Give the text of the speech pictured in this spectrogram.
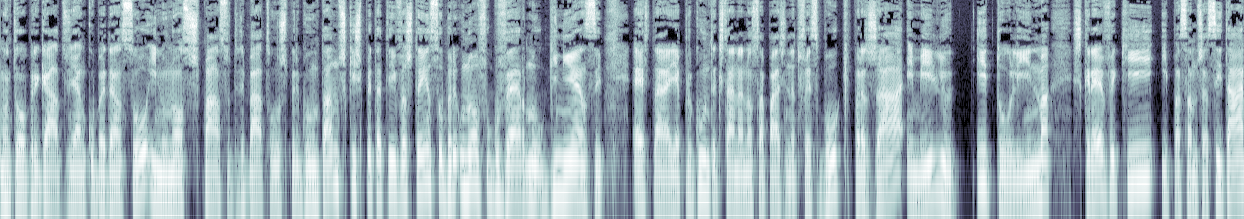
Muito obrigado, Yankuba Dançou. E no nosso espaço de debate, hoje perguntamos que expectativas têm sobre o novo governo guineense. Esta é a pergunta que está na nossa página do Facebook. Para já, Emílio Ito Lima escreve que, e passamos a citar,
